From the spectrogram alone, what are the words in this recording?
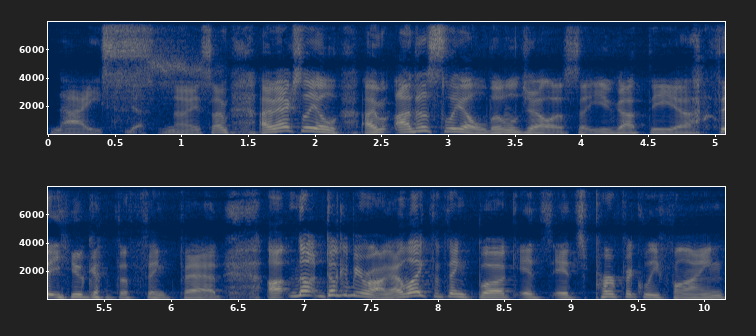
Nice, yes. nice. I'm, I'm actually, a, I'm honestly a little jealous that you got the uh, that you got the ThinkPad. Uh, no, don't get me wrong. I like the ThinkBook. It's it's perfectly fine.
